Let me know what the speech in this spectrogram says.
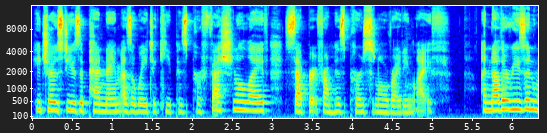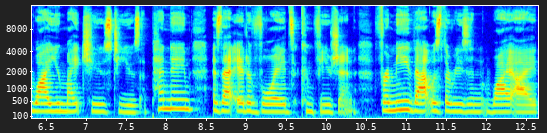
he chose to use a pen name as a way to keep his professional life separate from his personal writing life. Another reason why you might choose to use a pen name is that it avoids confusion. For me, that was the reason why I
